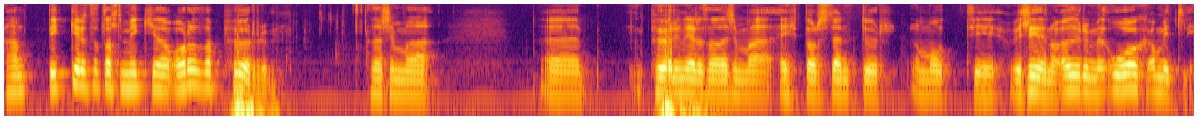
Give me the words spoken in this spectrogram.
hann byggir þetta alltaf mikið á orðapörum. Þar sem að uh, pörin eru það sem að eitt orð stendur á móti við hliðin og öðrum og á milli.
